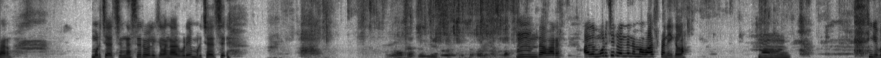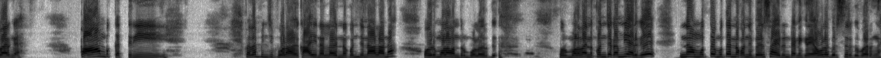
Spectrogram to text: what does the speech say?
பாருங்க. முடிச்சாச்சுங்க. சிறுவள்ளி கிழங்கு அறுவடையை முடிச்சாச்சு ரோட்டை தூக்கி சுத்தம் பண்ணுவாங்க ம் இந்த வரேன். அதை முடிச்சிட்டு வந்து நம்ம வாஷ் பண்ணிக்கலாம். இங்கே பாருங்க. பாம்பு கத்திரி. இப்போதான் பிஞ்சு போல. அது காய் நல்லா இன்னும் கொஞ்ச நாள் ஆனால் ஒரு முளை வந்துடும் போல இருக்கு. ஒரு முளை தான் இன்னும் கொஞ்சம் கம்மியாக இருக்கு. இன்னும் முத்த முத்த இன்னும் கொஞ்சம் பெருசாயிடும்னு நினைக்கிறேன். எவ்வளோ பெருசு இருக்கு பாருங்க.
